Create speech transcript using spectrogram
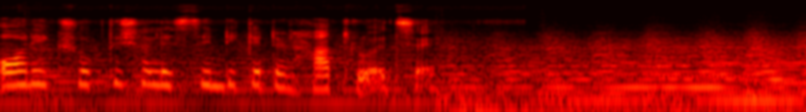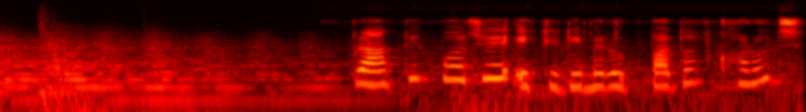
অনেক শক্তিশালী সিন্ডিকেটের হাত রয়েছে। প্রান্তিক পর্যায়ে একটি ডিমের উৎপাদন খরচ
